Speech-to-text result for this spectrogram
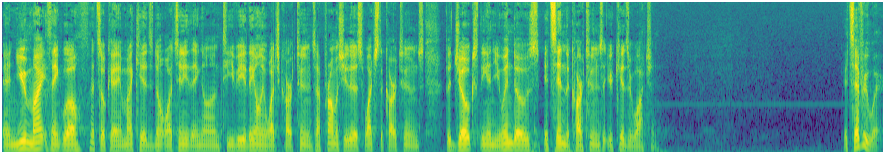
And you might think, well, that's okay. My kids don't watch anything on TV. They only watch cartoons. I promise you this watch the cartoons. The jokes, the innuendos, it's in the cartoons that your kids are watching. It's everywhere.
